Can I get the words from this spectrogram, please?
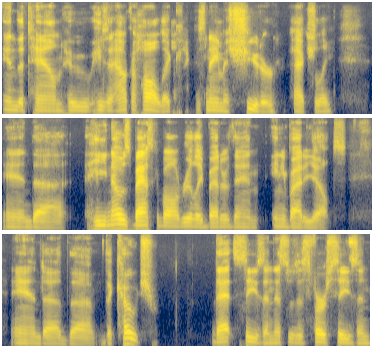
in the town who he's an alcoholic. His name is Shooter, actually, and uh, he knows basketball really better than anybody else. And uh, the the coach that season, this was his first season.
